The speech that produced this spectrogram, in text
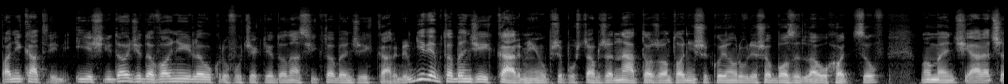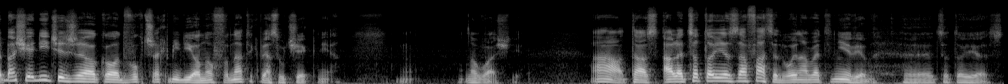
Pani Katrin, i jeśli dojdzie do wojny, ile ukrów ucieknie do nas i kto będzie ich karmił? Nie wiem, kto będzie ich karmił. Przypuszczam, że NATO, rząd oni szykują również obozy dla uchodźców w momencie, ale trzeba się liczyć, że około 2-3 milionów natychmiast ucieknie. No, no właśnie. A, tas, ale co to jest za facet, bo nawet nie wiem, e, co to jest.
